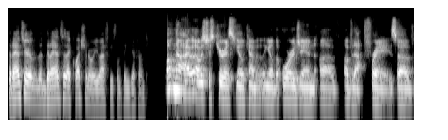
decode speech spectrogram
Did I answer? Did I answer that question, or were you asking something different? Well, no, I, I, was just curious, you know, kind of, you know, the origin of of that phrase of,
